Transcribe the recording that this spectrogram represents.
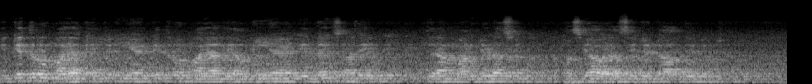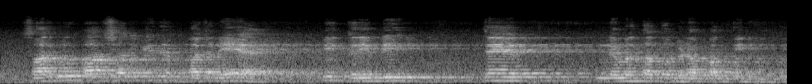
ਕਿ ਕਿਧਰੋਂ ਮਾਇਆ ਖਿੱਚਣੀ ਹੈ, ਕਿਧਰੋਂ ਮਾਇਆ ਲਿਆਉਣੀ ਹੈ। ਇਦਾਂ ਹੀ ਸਾਰੇ ਤੇਰਾ ਮਨ ਜਿਹੜਾ ਸੀ, ਫਸਿਆ ਹੋਇਆ ਸੀ ਜੰਡਾਲ ਦੇ ਵਿੱਚ। ਸਤਿਗੁਰੂ ਪਾਤਸ਼ਾਹ ਜੀ ਕਹਿੰਦੇ ਵਚਨ ਇਹ ਹੈ ਕਿ ਗਰੀਬੀ ਤੇ ਨਿਮਰਤਾ ਤੋਂ ਬਿਨਾ ਭਗਤੀ ਨਹੀਂ ਹੁੰਦੀ।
